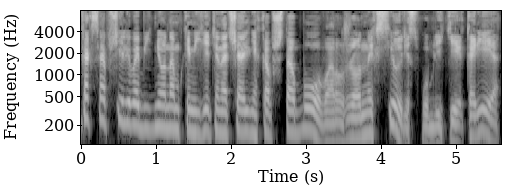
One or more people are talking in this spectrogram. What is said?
Как сообщили в Объединенном комитете начальников штабов вооруженных сил Республики Корея,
